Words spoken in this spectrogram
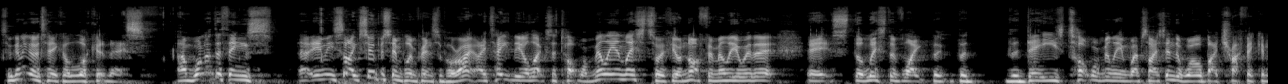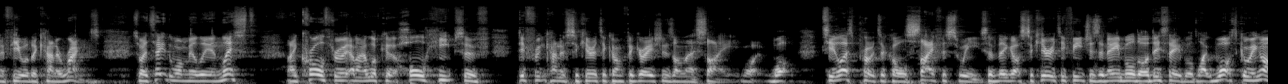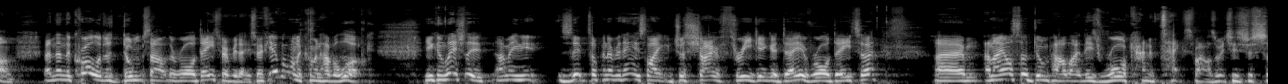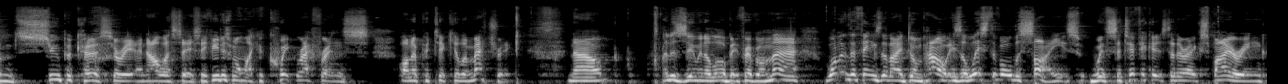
So we're going to go take a look at this. And one of the things Uh, I mean, it's like super simple in principle, right? I take the Alexa top 1 million list. So if you're not familiar with it, it's the list of like the, the, the day's top 1 million websites in the world by traffic and a few other kind of ranks. So I take the 1 million list, I crawl through it and I look at whole heaps of different kind of security configurations on their site. What, what TLS protocols, cipher suites, have they got security features enabled or disabled? Like what's going on? And then the crawler just dumps out the raw data every day. So if you ever want to come and have a look, you can literally, I mean, zipped up and everything, it's like just shy of three gig a day of raw data. Um, and I also dump out like these raw kind of text files, which is just some super cursory analysis. If you just want like a quick reference on a particular metric. Now, I'll just zoom in a little bit for everyone there. One of the things that I dump out is a list of all the sites with certificates that are expiring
